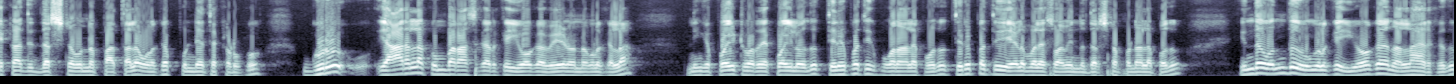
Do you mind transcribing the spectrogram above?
ஏகாதசி தரிசனம்னு பார்த்தாலும் உங்களுக்கு புண்ணியத்தை கொடுக்கும். குரு யாரெல்லாம் கும்பராசிக்காருக்கு யோகா வேணும்னவங்களுக்கெல்லாம் நீங்கள் போயிட்டு வர கோயில் வந்து திருப்பதிக்கு போனாலே போதும். திருப்பதி ஏழுமலை சுவாமி தரிசனம் பண்ணாலே போதும். இந்த வந்து உங்களுக்கு யோகா நல்லா இருக்குது.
